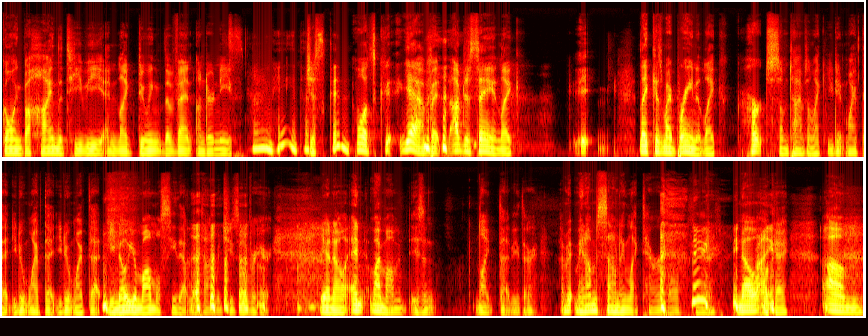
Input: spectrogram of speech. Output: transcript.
going behind the tv and like doing the vent underneath. I mean, hey, that's Just- good. well it's good yeah but i'm just saying like it like because my brain it like hurts sometimes. I'm like you didn't wipe that. You didn't wipe that. You didn't wipe that. You know your mom will see that one time when she's over here you know? And my mom isn't like that either. I mean, i'm sounding like terrible here. no? okay. Um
